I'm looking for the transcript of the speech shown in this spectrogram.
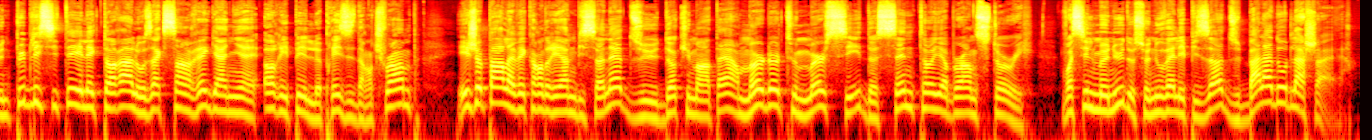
Une publicité électorale aux accents réganiens horripile le président Trump, et je parle avec Andréane Bissonnette du documentaire Murder to Mercy de Cynthia Brown Story. Voici le menu de ce nouvel épisode du Balado de la chair.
